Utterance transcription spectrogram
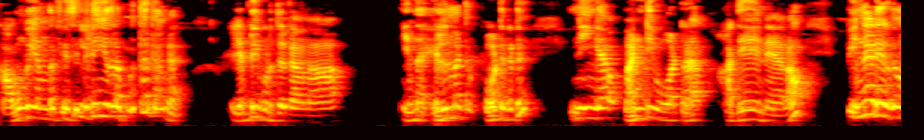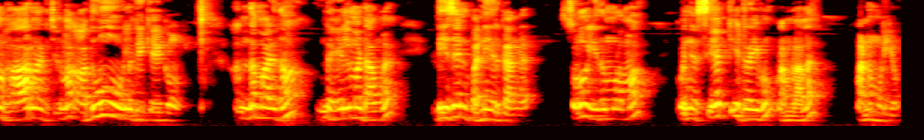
அவங்க எந்த ஃபெசிலிட்டியும் இதில் கொடுத்துருக்காங்க. எப்படி கொடுத்துருக்காங்கன்னா இந்த ஹெல்மெட்டை போட்டுக்கிட்டு நீங்கள் வண்டி ஓட்டுற அதே நேரம் பின்னாடி இருக்கிறவங்க ஹார்ன் அடிச்சாங்கன்னா அதுவும் உங்களுக்கு கேட்கும் அந்த மாதிரி தான் இந்த ஹெல்மெட் அவங்க டிசைன் பண்ணியிருக்காங்க. ஸோ இது மூலமாக கொஞ்சம் சேஃப்டி டிரைவும் நம்மளால பண்ண முடியும்.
